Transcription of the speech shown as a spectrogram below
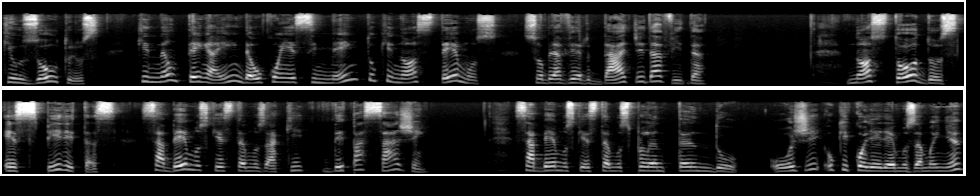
que os outros que não têm ainda o conhecimento que nós temos sobre a verdade da vida? Nós todos espíritas sabemos que estamos aqui de passagem. Sabemos que estamos plantando hoje o que colheremos amanhã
